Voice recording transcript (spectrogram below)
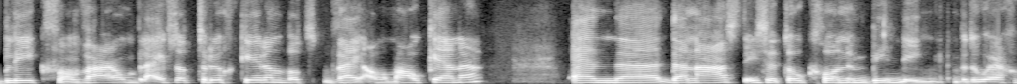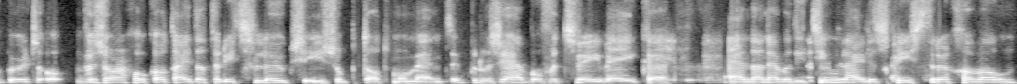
blik van waarom blijft dat terugkerend, wat wij allemaal kennen. En uh, daarnaast is het ook gewoon een binding. Ik bedoel, er gebeurt, we zorgen ook altijd dat er iets leuks is op dat moment. Ik bedoel, ze hebben over twee weken. En dan hebben die teamleiders gisteren gewoon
